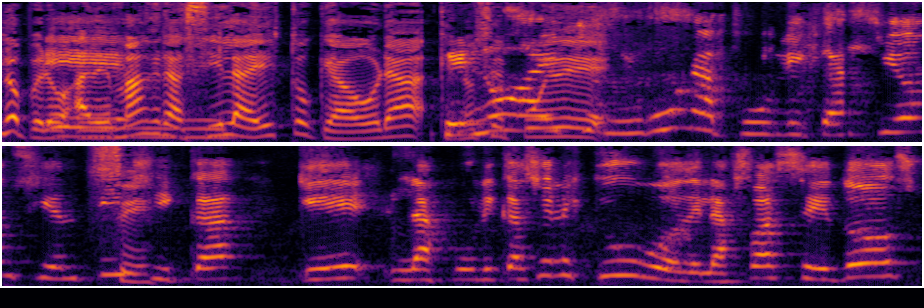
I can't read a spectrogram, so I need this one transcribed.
No, pero además, em, Graciela, esto que ahora que, no, se puede... ha hecho ninguna publicación científica que las publicaciones que hubo de la fase 2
